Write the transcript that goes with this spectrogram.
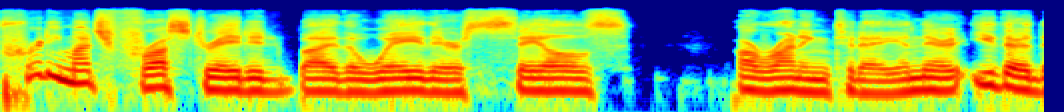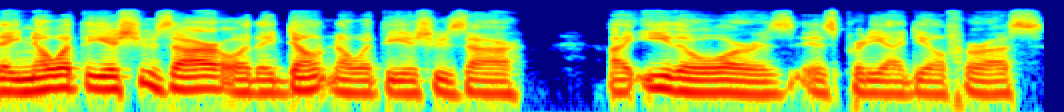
pretty much frustrated by the way their sales are running today and they're either they know what the issues are or they don't know what the issues are. Uh, either or is is pretty ideal for us.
